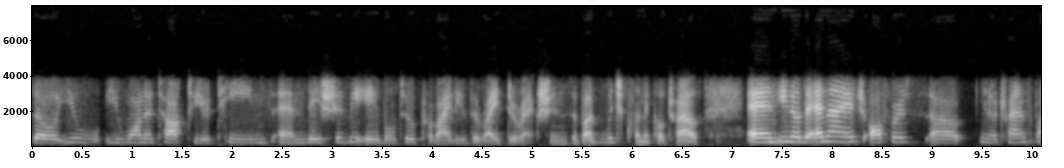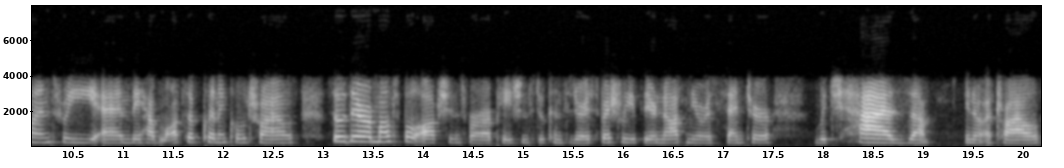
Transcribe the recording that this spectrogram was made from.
So you you want to talk to your teams, and they should be able to provide you the right directions about which clinical trials. And you know the NIH offers uh, you know transplant free, and they have lots of clinical trials. So there are multiple options for our patients to consider, especially if they're not near a center which has uh, you know a trial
